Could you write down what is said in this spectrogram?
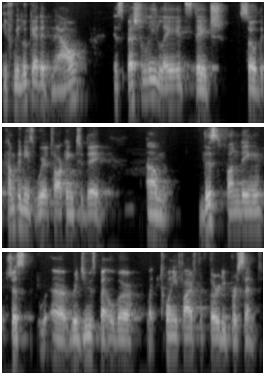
if we look at it now especially late stage. So the companies we're talking today, um, this funding just uh, reduced by over like 25 to 30 percent.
